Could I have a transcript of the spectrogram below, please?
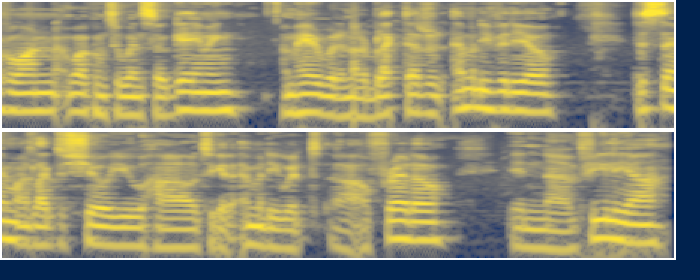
everyone, welcome to Winslow Gaming. I'm here with another Black Desert Amity video. This time I'd like to show you how to get Amity with uh, Alfredo in uh, Velia.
